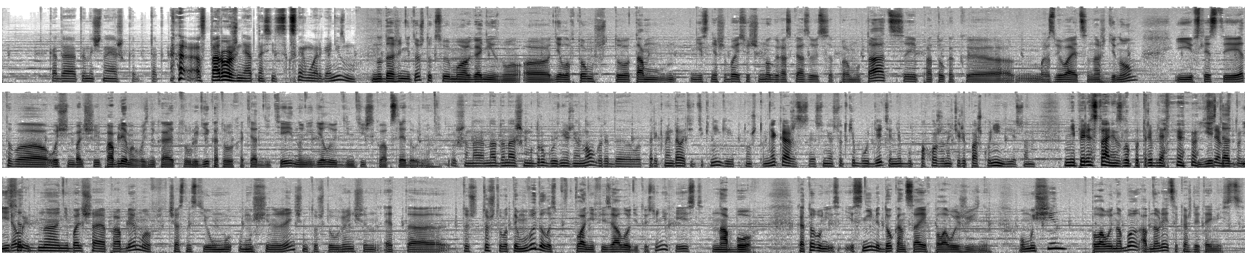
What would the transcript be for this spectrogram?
когда ты начинаешь как так осторожнее относиться к своему организму. Ну, даже не то, что к своему организму. А дело в том, что там, если не ошибаюсь, очень много рассказывается про мутации, про то, как э, развивается наш геном. И вследствие этого очень большие проблемы возникают у людей, которые хотят детей, но не делают генетического обследования. Слушай, на, надо нашему другу из Нижнего Новгорода вот, порекомендовать эти книги, потому что мне кажется, если у него все-таки будут дети, они будут похожи на черепашку ниндзя, если он не перестанет злоупотреблять. Есть, тем, од, есть одна небольшая проблема, в частности у, у мужчин и женщин, то, что у женщин это то, что, то, что вот им выдалось в плане физиологии, то есть у них есть набор, который с ними до конца их половой жизни. У мужчин половой набор обновляется каждые три месяца.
